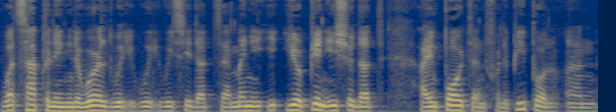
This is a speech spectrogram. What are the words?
what's happening in the world, we, we, we see that uh, many European issues that are important for the people, and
